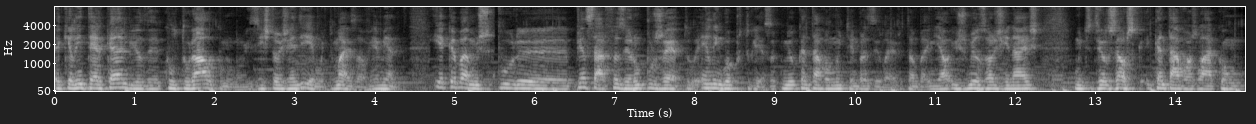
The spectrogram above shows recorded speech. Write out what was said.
aquele intercâmbio de cultural como existe hoje em dia, muito mais, obviamente. E acabamos por uh, pensar fazer um projeto em língua portuguesa, como eu cantava muito em brasileiro também, e, e os meus originais, muitos deles já os cantava-os lá com,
